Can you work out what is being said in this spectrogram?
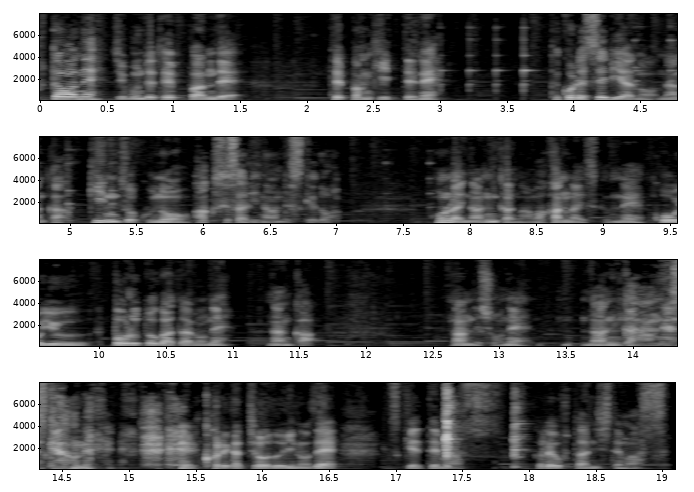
蓋はね、自分で鉄板で、鉄板切ってね。で、これセリアのなんか金属のアクセサリーなんですけど、本来何かなわかんないですけどね、こういうボルト型のね、なんかなんでしょうね。何かなんですけどね。これがちょうどいいので、つけてます。これを蓋にしてます。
